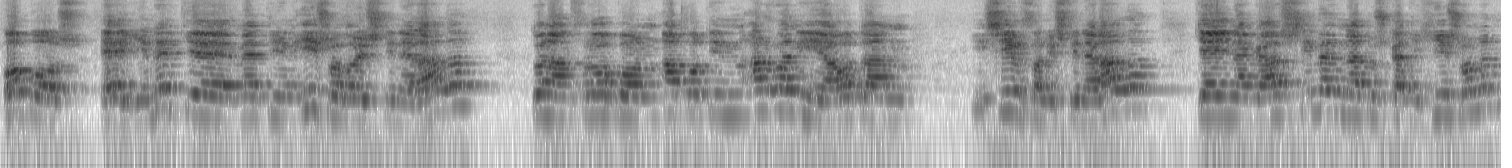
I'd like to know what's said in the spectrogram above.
Όπως έγινε και με την είσοδο στην Ελλάδα των ανθρώπων από την Αλβανία, όταν εισήλθον στην Ελλάδα και αναγκάσιμε να τους κατηχήσουμε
